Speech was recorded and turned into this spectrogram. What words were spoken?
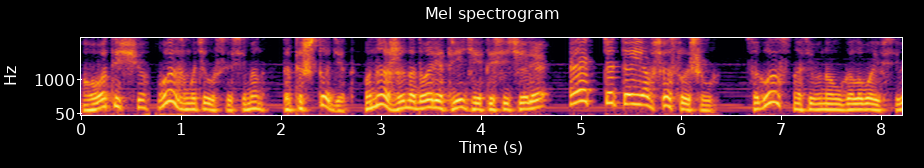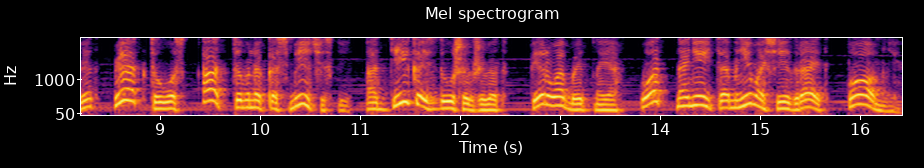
Вот еще, возмутился Семен. Да ты что, дед, у нас же на дворе третье тысячелетие. Это-то я все слышал. Согласно кивнул головой в свет. Век-то у вас атомно-космический, а дикость в душах живет первобытная. Вот на ней-то мнимость и играет. Помни,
